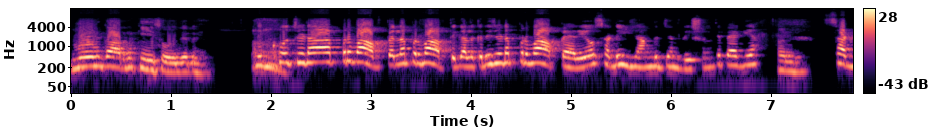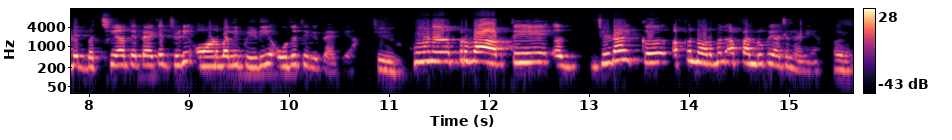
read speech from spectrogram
ਮੇਨ ਕਾਰਨ ਕੀ ਸੋਚਦੇ ਤੁਸੀਂ? ਦੇਖੋ ਜਿਹੜਾ ਪ੍ਰਭਾਵ ਪਹਿਲਾਂ ਪ੍ਰਭਾਵ ਤੇ ਗੱਲ ਕਰੀ ਜਿਹੜਾ ਪ੍ਰਭਾਵ ਪੈ ਰਿਹਾ ਉਹ ਸਾਡੀ ਯੰਗ ਜਨਰੇਸ਼ਨ ਤੇ ਪੈ ਗਿਆ। ਹਾਂਜੀ। ਸਾਡੇ ਬੱਚਿਆਂ ਤੇ ਪੈ ਗਿਆ ਜਿਹੜੀ ਆਉਣ ਵਾਲੀ ਪੀੜ੍ਹੀ ਹੈ ਉਹਦੇ ਤੇ ਵੀ ਪੈ ਗਿਆ। ਠੀਕ ਹੁਣ ਪ੍ਰਭਾਵ ਤੇ ਅਹ, ਜਿਹੜਾ ਇੱਕ ਆਪਾਂ ਨਾਰਮਲ ਆਪਾਂ ਆਲੂ ਪਿਆਜ਼ ਲੈਣੇ ਆ। ਹਾਂਜੀ।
